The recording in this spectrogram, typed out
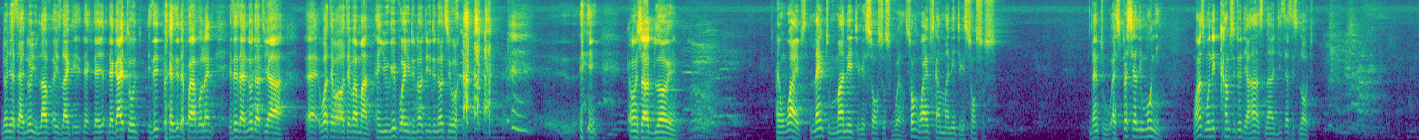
Don't just say, I know you love. It's like the, the, the guy told, is it, is it the parable? And he says, I know that you are uh, whatever, whatever man, and you reap where you do not, you do not sow. Come on, shout glory. And wives, learn to manage resources well. Some wives can manage resources. Learn to, especially money. Once money comes into their hands, now Jesus is Lord.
